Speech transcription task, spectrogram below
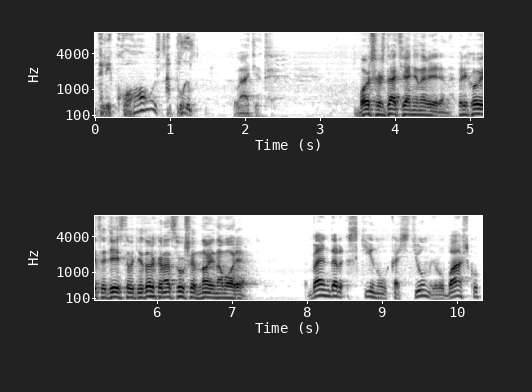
далеко заплыл. Хватит. Больше ждать я не намерен. Приходится действовать не только на суше, но и на море. Бендер скинул костюм и рубашку,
